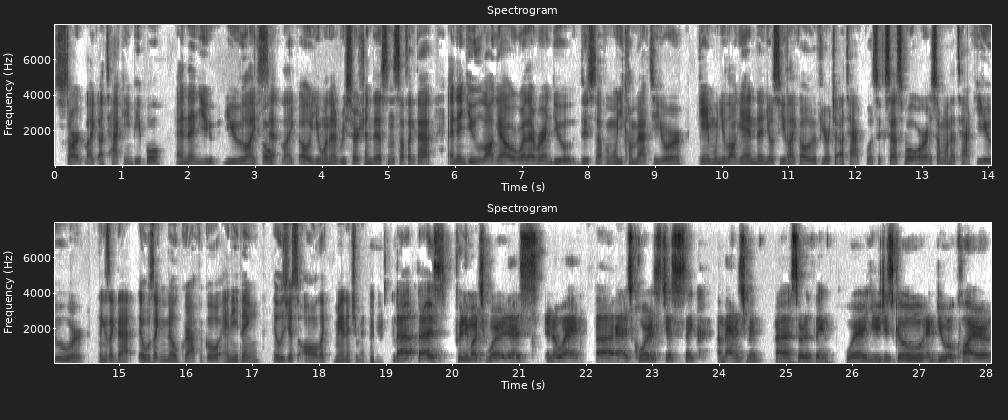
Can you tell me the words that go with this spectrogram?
start like attacking people. And then you you like Oh. set like oh you want to research in this and stuff like that, and then you log out or whatever and do do stuff. And when you come back to your game when you log in, then you'll see like, oh, if your t- attack was successful or if someone attacked you or things like that. It was like no graphical anything. It was just all like management. That that is pretty much where it is in a way. Uh, at its core, is just like a management uh, sort of thing, where you just go and you acquire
